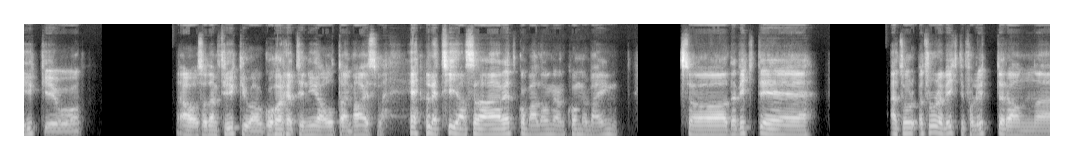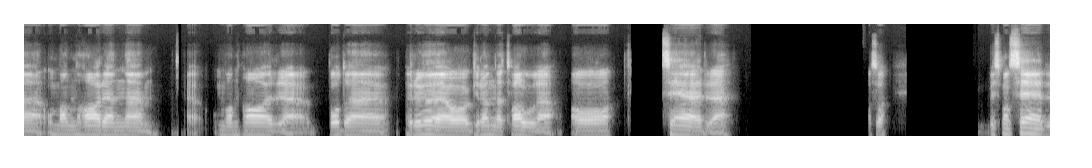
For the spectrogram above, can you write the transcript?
ryker jo ja, altså Den fyker jo av gårde til nye all time highs hele tida, så jeg vet ikke om jeg noen gang kommer meg inn. Så det er viktig Jeg tror, jeg tror det er viktig for lytterne uh, om man har en uh, Om man har uh, både røde og grønne tall og ser Altså Hvis man ser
